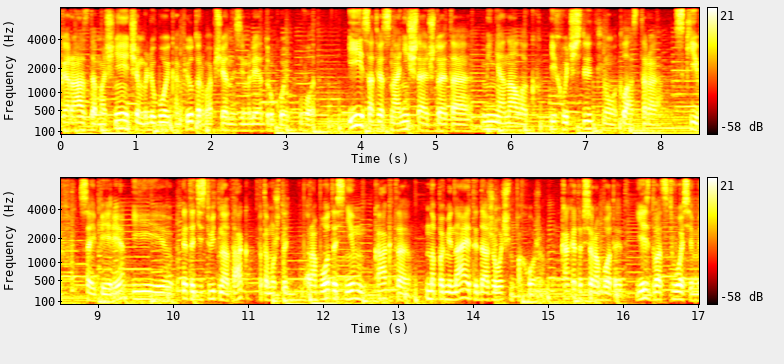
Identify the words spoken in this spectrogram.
гораздо мощнее, чем любой компьютер вообще на Земле другой. Вот. И, соответственно, они считают, что это мини-аналог их вычислительного кластера Skiff Siberia. И это действительно так, потому что работа с ним как-то напоминает и даже очень похожа. Как это все работает? Есть 28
